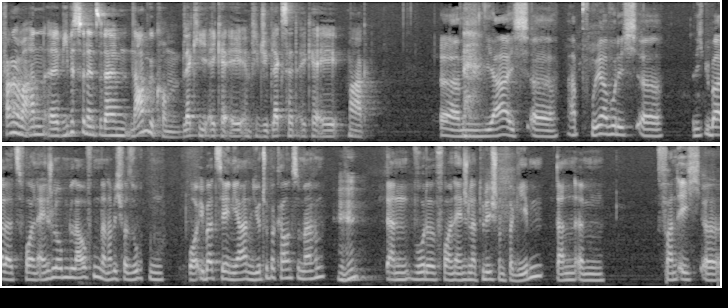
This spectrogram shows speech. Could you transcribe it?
Fangen wir mal an. Äh, wie bist du denn zu deinem Namen gekommen? Blackie, aka MTG Blackset, aka Mark? Ähm, ja, ich äh, habe früher wurde ich äh, bin ich überall als Fallen Angel rumgelaufen. Dann habe ich versucht, ein, vor über zehn Jahren einen YouTube-Account zu machen. Mhm. Dann wurde Fallen Angel natürlich schon vergeben. Dann ähm, fand ich äh,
